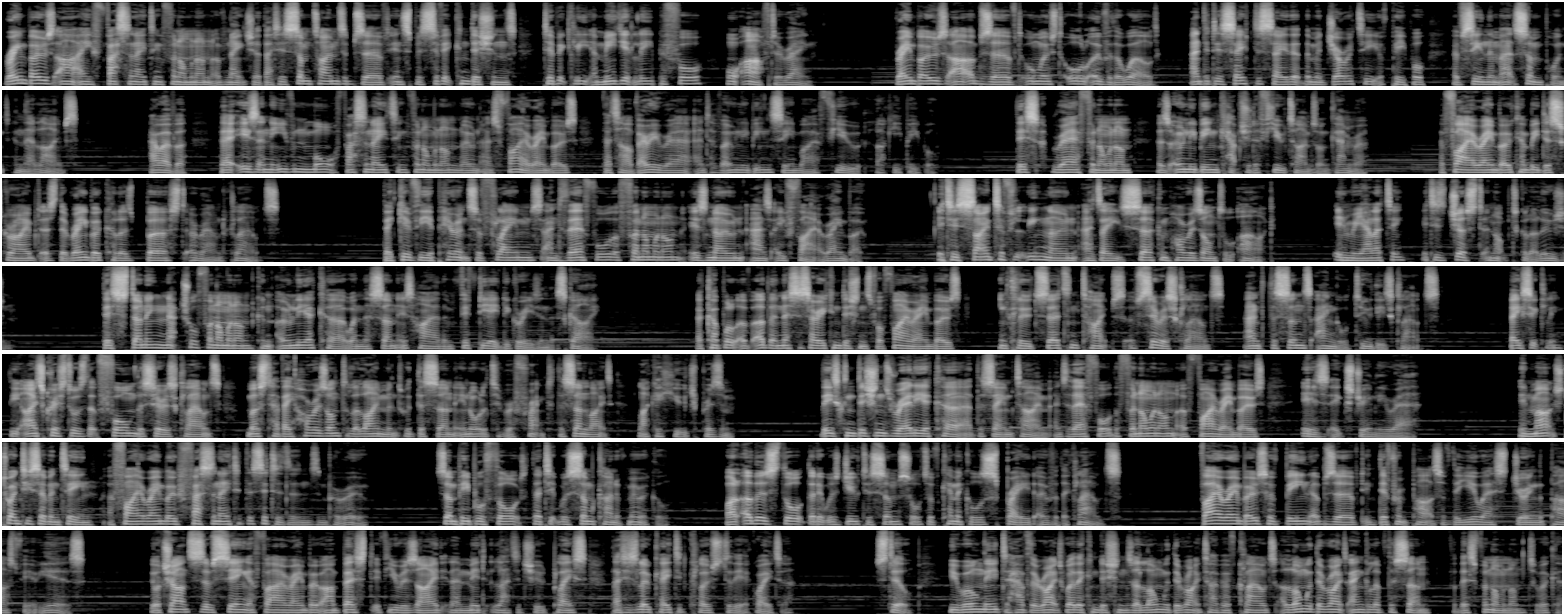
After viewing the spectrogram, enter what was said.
Rainbows are a fascinating phenomenon of nature that is sometimes observed in specific conditions, typically immediately before or after rain. Rainbows are observed almost all over the world, and it is safe to say that the majority of people have seen them at some point in their lives. However, there is an even more fascinating phenomenon known as fire rainbows that are very rare and have only been seen by a few lucky people. This rare phenomenon has only been captured a few times on camera. A fire rainbow can be described as the rainbow colours burst around clouds. They give the appearance of flames, and therefore the phenomenon is known as a fire rainbow. It is scientifically known as a circumhorizontal arc. In reality, it is just an optical illusion. This stunning natural phenomenon can only occur when the sun is higher than 58 degrees in the sky. A couple of other necessary conditions for fire rainbows include certain types of cirrus clouds and the sun's angle to these clouds. Basically, the ice crystals that form the cirrus clouds must have a horizontal alignment with the sun in order to refract the sunlight like a huge prism. These conditions rarely occur at the same time, and therefore the phenomenon of fire rainbows is extremely rare. In March 2017, a fire rainbow fascinated the citizens in Peru. Some people thought that it was some kind of miracle, while others thought that it was due to some sort of chemicals sprayed over the clouds. Fire rainbows have been observed in different parts of the US during the past few years. Your chances of seeing a fire rainbow are best if you reside in a mid latitude place that is located close to the equator. Still, you will need to have the right weather conditions along with the right type of clouds, along with the right angle of the sun for this phenomenon to occur.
